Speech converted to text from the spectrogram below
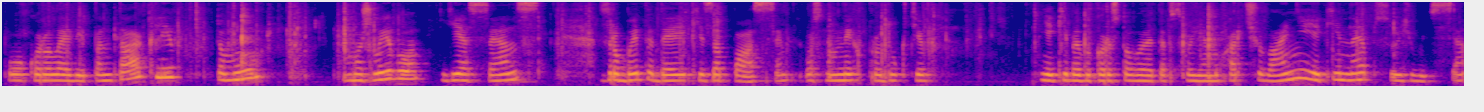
по королеві Пентаклів, тому, можливо, є сенс зробити деякі запаси основних продуктів, які ви використовуєте в своєму харчуванні, які не псуються.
